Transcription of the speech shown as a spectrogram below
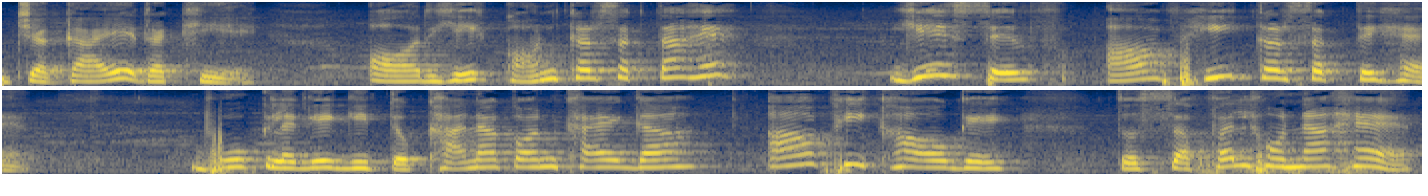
जगाए रखिए। और ये कौन कर सकता है? ये सिर्फ़ आप ही कर सकते हैं। भूख लगेगी तो खाना कौन खाएगा? आप ही खाओगे। तो सफल होना है।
